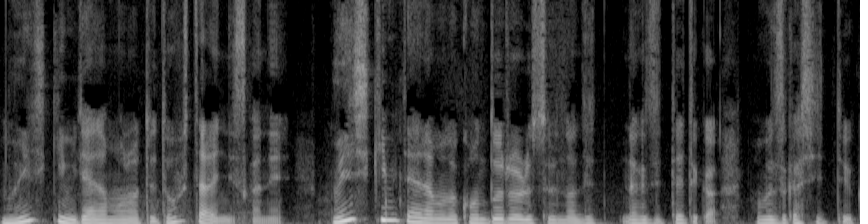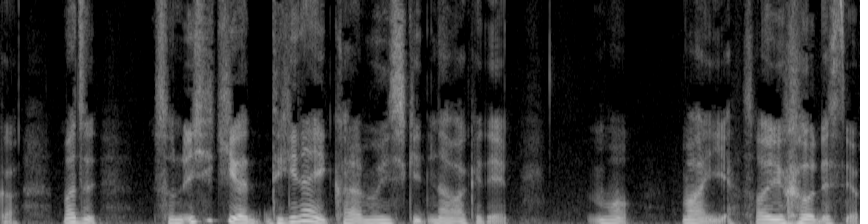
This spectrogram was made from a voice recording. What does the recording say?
無意識みたいなものってどうしたらいいんですかね無意識みたいなものをコントロールするのはなんか絶対っていうか、まあ、難しいっていうか、まず、その意識ができないから無意識なわけで、もう、まあいいや、そういうことですよ。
